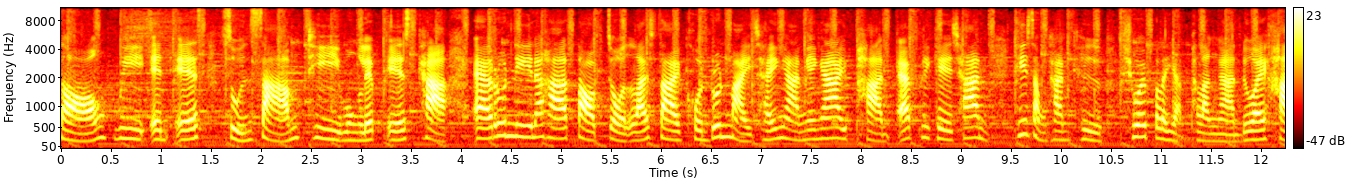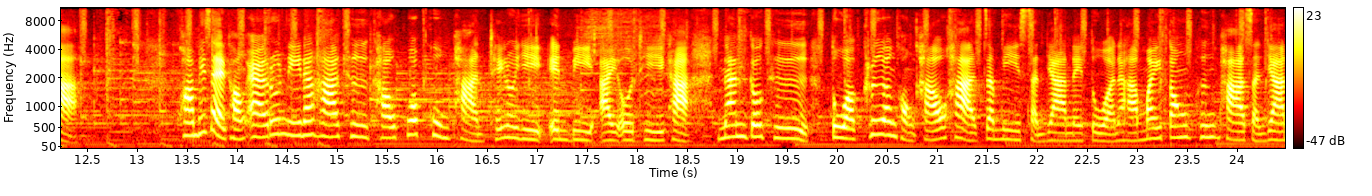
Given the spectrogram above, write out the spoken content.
12 VNS 03 T วงเล็บ S ค่ะ แอร์รุ่นนี้นะคะ ตอบโจทย์ไลฟ์สไตล์คนรุ่นใหม่ใช้งานง่ายๆ ผ่านแอปพลิเคชัน ที่สำคัญคือช่วยประหยัดพลังงานด้วยค่ะ ความพิเศษของแอร์รุ่นนี้นะคะ คือเขาควบคุมผ่านเทคโนโลยี NB IoT ค่ะ นั่นก็คือตัวเครื่องของเขาค่ะจะมีสัญญาณในตัวนะคะ ไม่ต้องพึ่งพาสัญญาณ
